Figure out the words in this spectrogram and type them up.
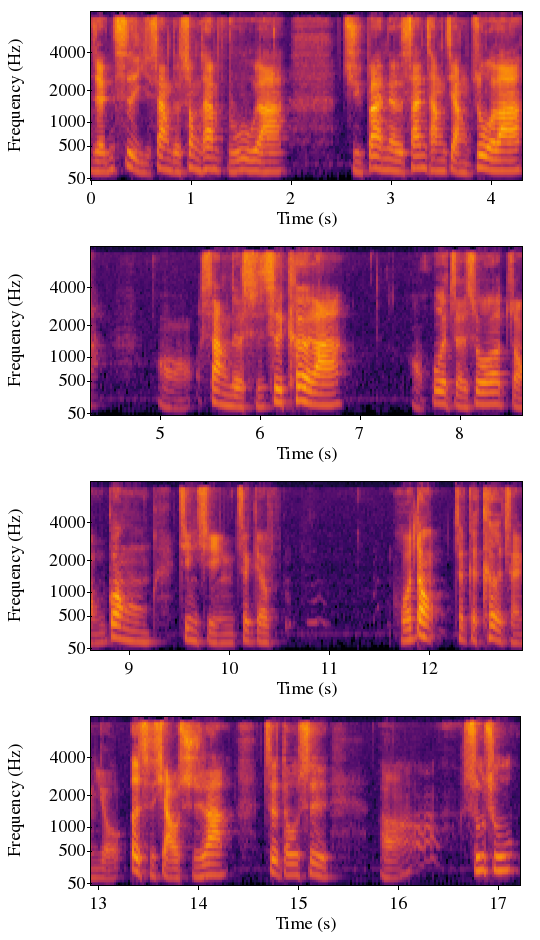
人次以上的送餐服务啦，举办了三场讲座啦，哦，上了十次课啦。哦，或者说总共进行这个活动，这个课程有二十小时啦，这都是啊、输出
